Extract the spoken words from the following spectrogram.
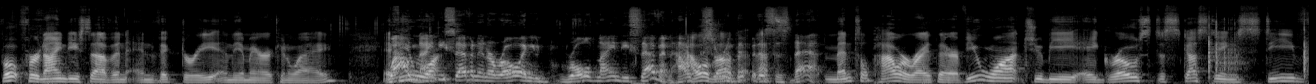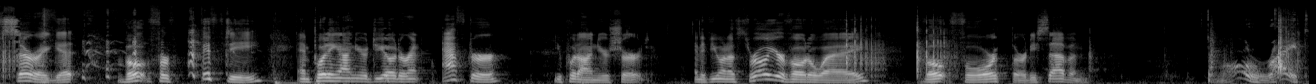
vote for 97 and victory in the American way. If wow, you want- 97 in a row and you rolled 97. How, How serendipitous That's is that? Mental power right there. If you want to be a gross, disgusting Steve surrogate, vote for 50 and putting on your deodorant after you put on your shirt. And if you want to throw your vote away, vote for 37. All right.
